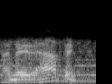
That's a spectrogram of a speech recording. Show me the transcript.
I made it happen.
